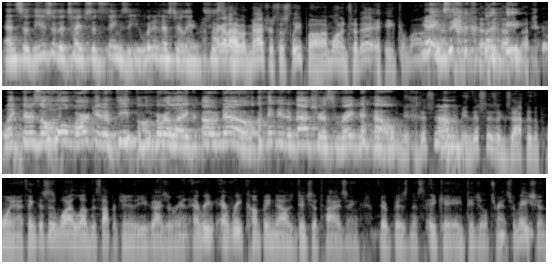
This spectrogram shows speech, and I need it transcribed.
And so these are the types of things that you wouldn't necessarily anticipate. I got to have a mattress to sleep on. I want it today. Come on. Yeah, exactly. like there's a whole market of people who are like, oh no, I need a mattress right now. I mean, this is, um, I mean, this is exactly the point. I think this is why I love this opportunity that you guys are in. Every, every company now is digitizing their business, AKA digital transformation.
